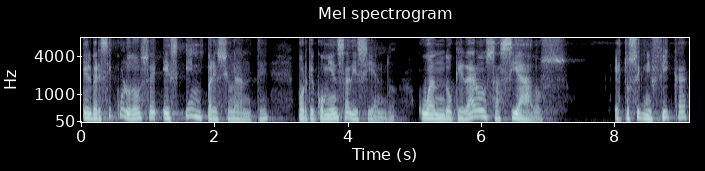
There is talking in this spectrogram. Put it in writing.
El versículo 12 es impresionante porque comienza diciendo, cuando quedaron saciados. Esto significa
